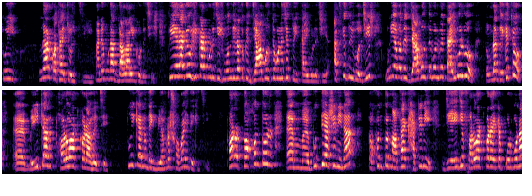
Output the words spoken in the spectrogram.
তুই উনার কথায় চলছিলি মানে উনার দালাল করেছিস। তুই এর আগেও স্বীকার করেছিস, মন্দিরা তোকে যা বলতে বলেছে তুই তাই বলেছিস। আজকে তুই বলছিস, উনি আমাদের যা বলতে বলবে তাই বলব? তোমরা দেখেছ? এইটা ফরওয়ার্ড করা হয়েছে। তুই কেন দেখবি? আমরা সবাই দেখেছি। ফরওয়ার্ড তখন তোর বুদ্ধি আসেনি না? তখন তোর মাথায় খাটেনি যে এই যে ফরওয়ার্ড করা এটা পড়ব না?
